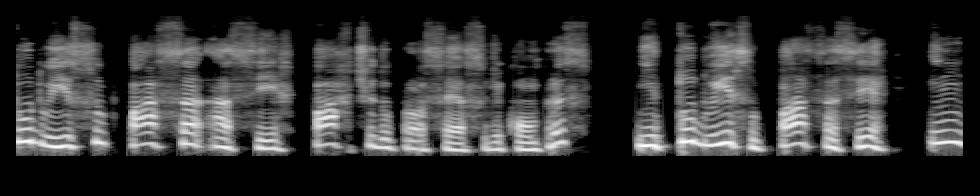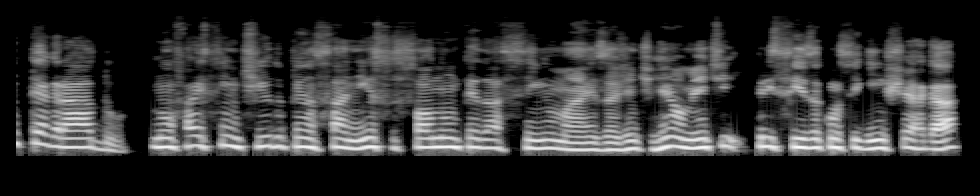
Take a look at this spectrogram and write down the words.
tudo isso passa a ser parte do processo de compras e tudo isso passa a ser integrado. Não faz sentido pensar nisso só num pedacinho mais. A gente realmente precisa conseguir enxergar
